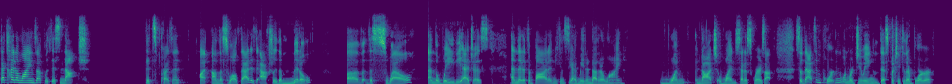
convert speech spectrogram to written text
that kind of lines up with this notch that's present on the swell. That is actually the middle of the swell and the wavy edges. And then at the bottom, you can see I made another line, one notch, one set of squares up. So that's important when we're doing this particular border.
